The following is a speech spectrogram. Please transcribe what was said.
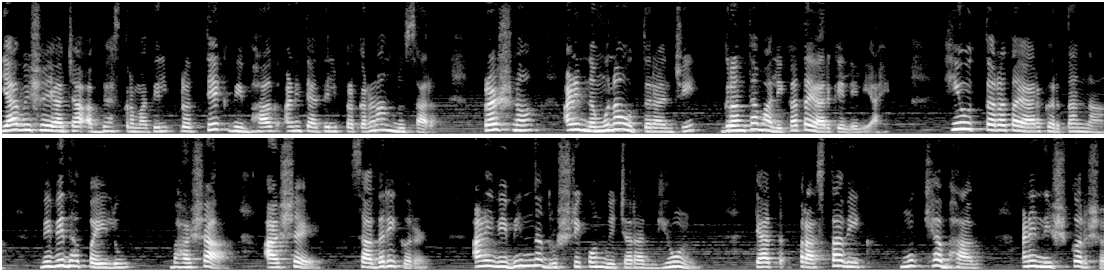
या विषयाच्या अभ्यासक्रमातील प्रत्येक विभाग आणि त्यातील प्रकरणांनुसार प्रश्न आणि नमुना उत्तरांची ग्रंथमालिका तयार केलेली आहे. ही उत्तरं तयार करताना विविध पैलू भाषा आशय सादरीकरण आणि विभिन्न दृष्टिकोन विचारात घेऊन त्यात प्रास्ताविक मुख्य भाग आणि निष्कर्ष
